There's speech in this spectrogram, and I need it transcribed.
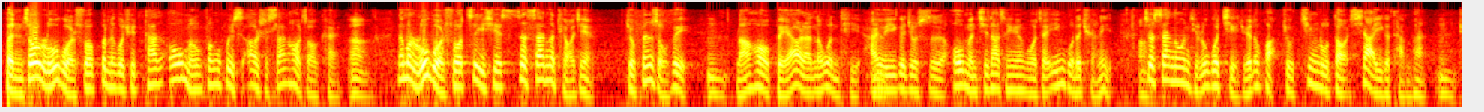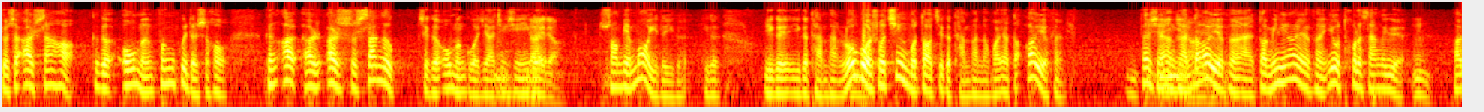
本周如果说不能够去，他欧盟峰会是二十三号召开，嗯，那么如果说这些这三个条件。就分手费，嗯，然后北爱尔兰的问题，还有一个就是欧盟其他成员国在英国的权利，这三个问题如果解决的话，就进入到下一个谈判，嗯，就是二十三号各个欧盟峰会的时候，跟二二二十三个这个欧盟国家进行一个双边贸易的一个一个一个一个谈判。如果说进不到这个谈判的话，要到二月份。但想想看到二月份，哎，到明年二月份又拖了三个月，嗯，啊，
